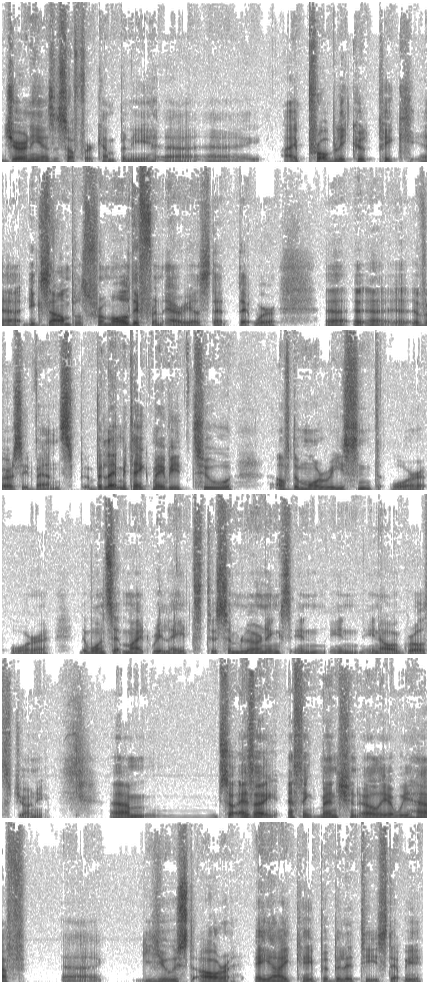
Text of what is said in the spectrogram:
journey as a software company, uh, uh, I probably could pick uh, examples from all different areas that were adverse events. But let me take maybe two of the more recent or or the ones that might relate to some learnings in in in our growth journey. Um, so as I I think mentioned earlier, we have uh, used our AI capabilities that we,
